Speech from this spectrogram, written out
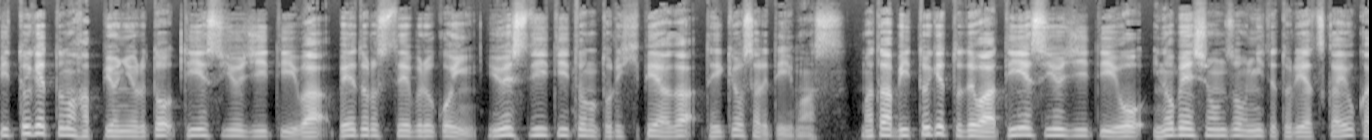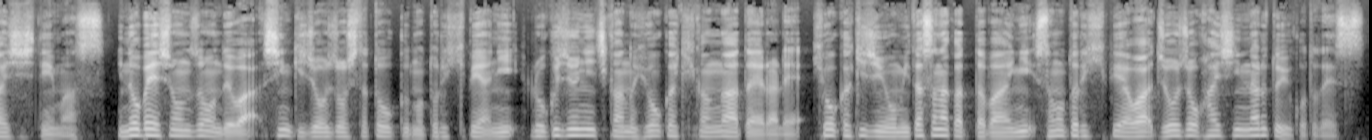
ビットゲットの発表によると TSUGT は米ドルステーブルコイン USDT との取引ペアが提供されています。またビットゲットでは TSUGT をイノベーションゾーンにて取り扱いを開始しています。イノベーションゾーンでは新規上場したトークンの取引ペアに60日間の評価期間が与えられ、評価基準を満たさなかった場合にその取引ペアは上場廃止になるということです。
